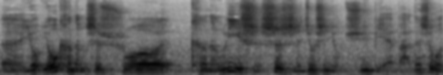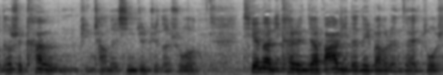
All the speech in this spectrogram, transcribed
呃有有可能是说。可能历史事实就是有区别吧，但是我当时看《平常的心》就觉得说，天呐，你看人家巴黎的那帮人在做什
